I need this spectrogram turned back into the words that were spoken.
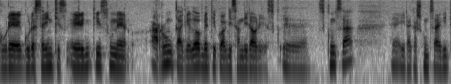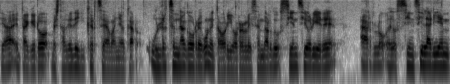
Gure gure zerinkiz, erinkizune arruntak edo betikoak izan dira hori hezkuntza, e, irakaskuntza egitea eta gero bestaldetik ikertzea, baina karo, ulertzen da gaur egun eta hori horrela izan behar du, zientzi hori ere arlo edo zientzilarien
